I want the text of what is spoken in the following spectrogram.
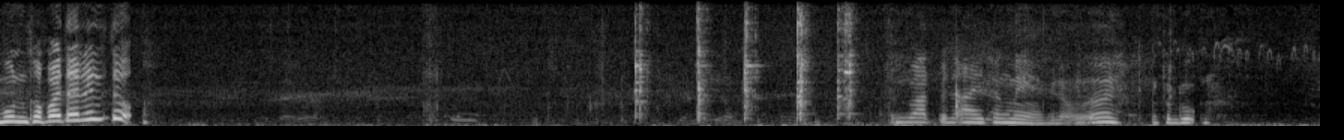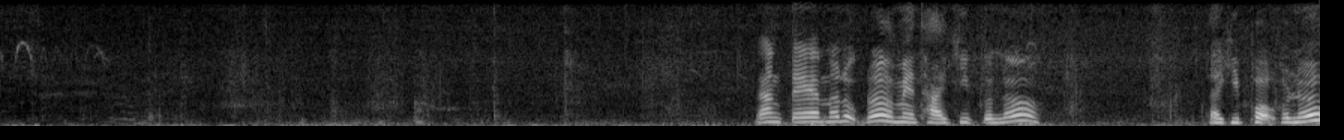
หมุนเข้าไปได้เลยตุเป็นวัดเป็นไอทางแม่พี่น้องเอ้ยกระดูกด่างแตนนะลูกเด้อแม่ถ่ายคลิปกันเด้อถ่ายคลิปเพาะกันเด้อ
